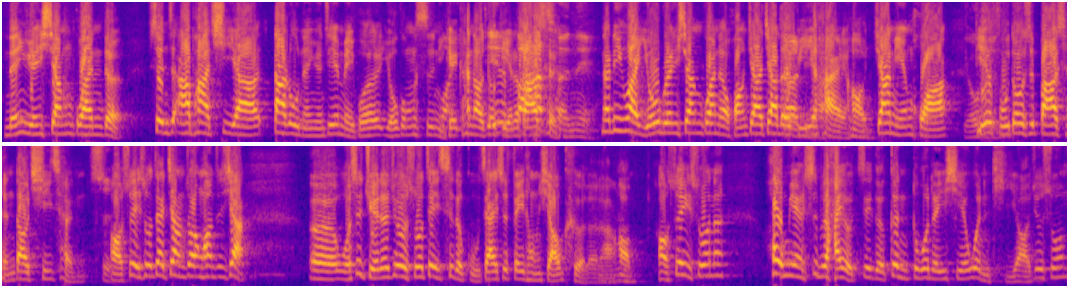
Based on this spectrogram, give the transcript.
能源相关的。甚至阿帕契啊，大陆能源这些美国油公司，你可以看到都跌了八成。那另外油轮相关的皇家加勒比海、哈嘉年华，跌幅都是八成到七成。是，哦，所以说在这样状况之下，呃，我是觉得就是说这次的股灾是非同小可了啦。哈。好，所以说呢，后面是不是还有这个更多的一些问题啊？就是说。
